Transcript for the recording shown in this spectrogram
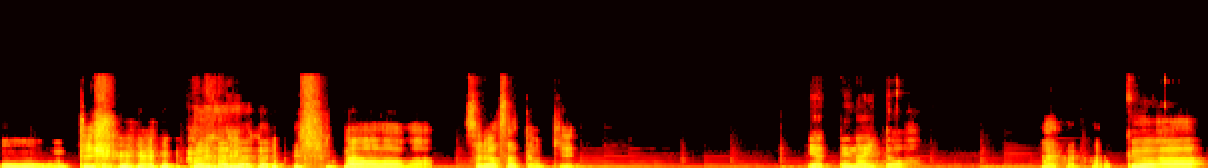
おーっていう。まあまあまあまあ、それはさておき。やってないと。はいはいはい。僕は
